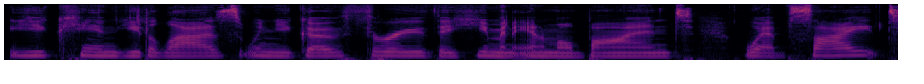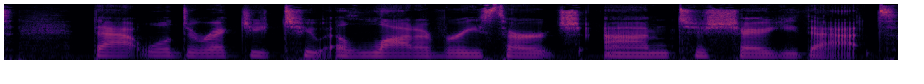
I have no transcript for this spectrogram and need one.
you can utilize when you go through the Human Animal Bond website that will direct you to a lot of research um, to show you that.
